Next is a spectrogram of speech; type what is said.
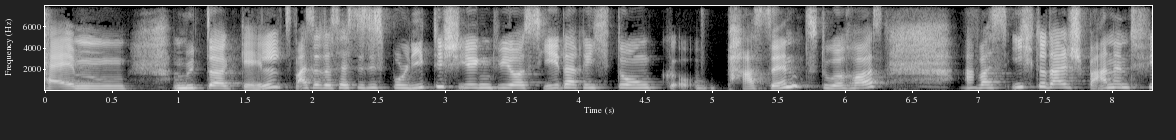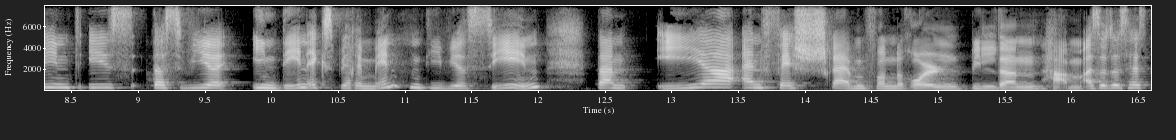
Heimmüttergeld. Also das heißt, es ist politisch irgendwie aus jeder Richtung passend durchaus. Was ich total spannend finde, ist, dass wir in den Experimenten, die wir sehen, dann eher ein Festschreiben von Rollenbildern haben. Also das heißt,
